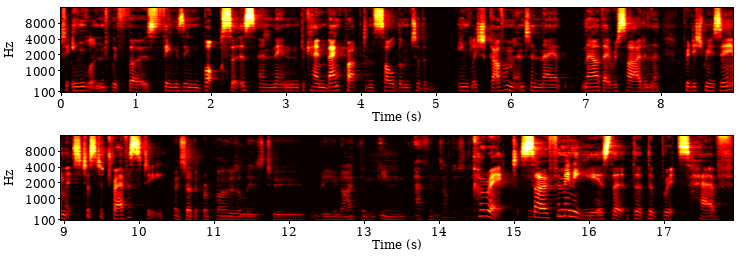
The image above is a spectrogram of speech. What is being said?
to England with those things in boxes and then became bankrupt and sold them to the English government and they now they reside in the British Museum. It's just a travesty. And so the proposal is to reunite them in Athens, obviously. Correct. Yeah. So for many years the, the, the Brits have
